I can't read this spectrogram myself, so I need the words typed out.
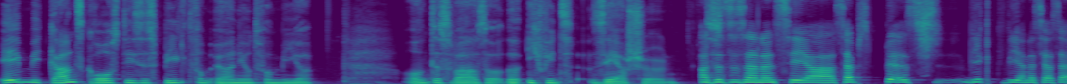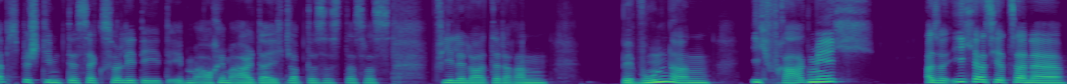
eben mit ganz groß dieses Bild von Ernie und von mir. Und das war so, ich finde es sehr schön. Also es ist eine sehr selbst, es wirkt wie eine sehr selbstbestimmte Sexualität eben auch im Alter. Ich glaube, das ist das, was viele Leute daran bewundern. Ich frage mich, also ich als jetzt eine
